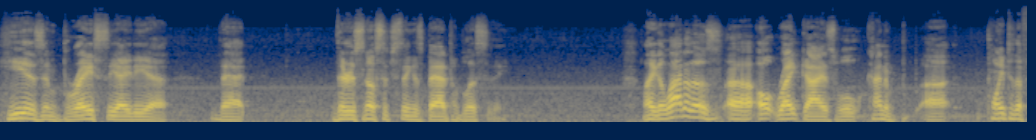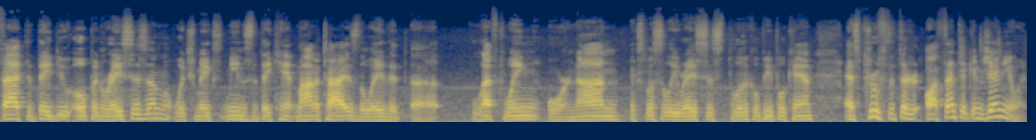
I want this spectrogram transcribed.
he has embraced the idea that there is no such thing as bad publicity. Like a lot of those uh, alt right guys will kind of uh, point to the fact that they do open racism, which makes means that they can't monetize the way that uh, left wing or non explicitly racist political people can, as proof that they're authentic and genuine,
